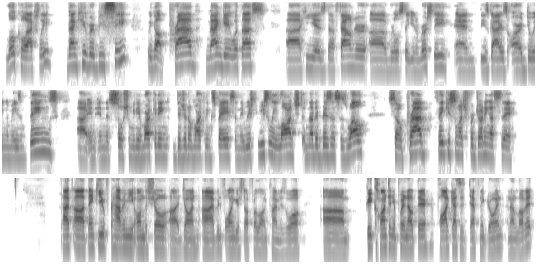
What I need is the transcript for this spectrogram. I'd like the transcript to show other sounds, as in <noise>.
local, actually, Vancouver, BC, we got Prab Mangate with us. Uh, he is the founder of Real Estate University, and these guys are doing amazing things uh, in in the social media marketing, digital marketing space, and they re- recently launched another business as well. So, Prab, thank you so much for joining us today. Uh, thank you for having me on the show, uh, John. Uh, I've been following your stuff for a long time as well. Um, great content you're putting out there. Podcast is definitely growing, and I love it.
